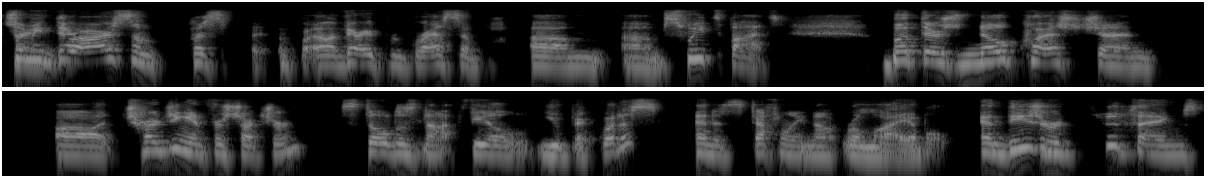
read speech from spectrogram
So right. I mean, there are some uh, very progressive um, um, sweet spots, but there's no question uh, charging infrastructure still does not feel ubiquitous and it's definitely not reliable. And these are two things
